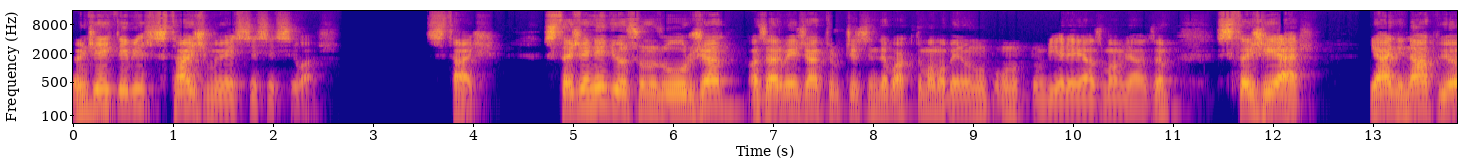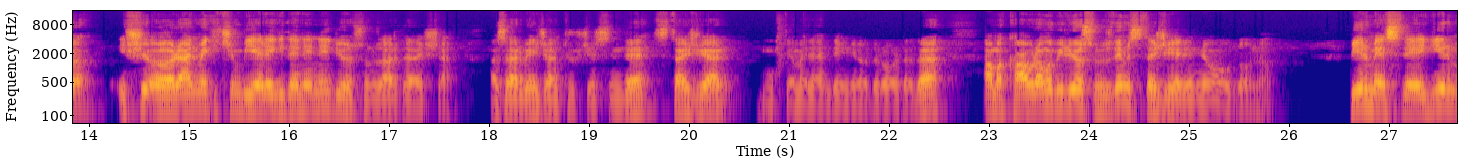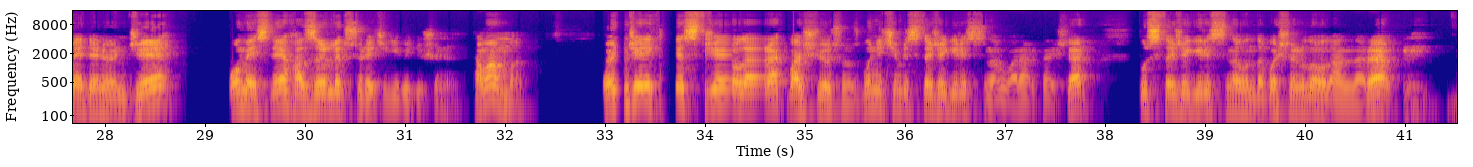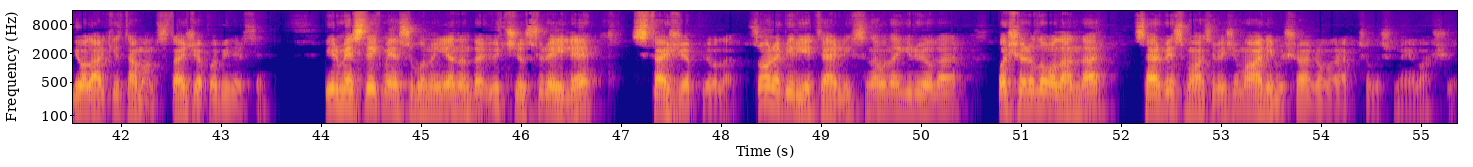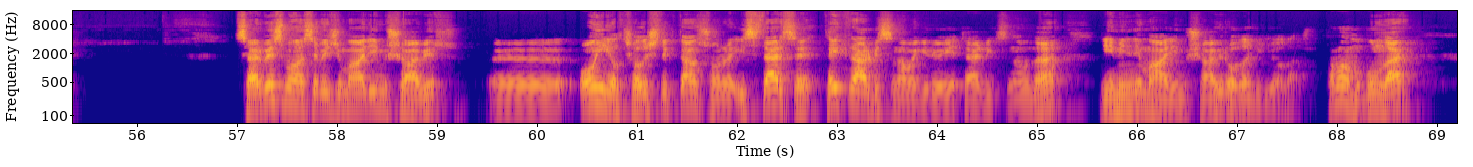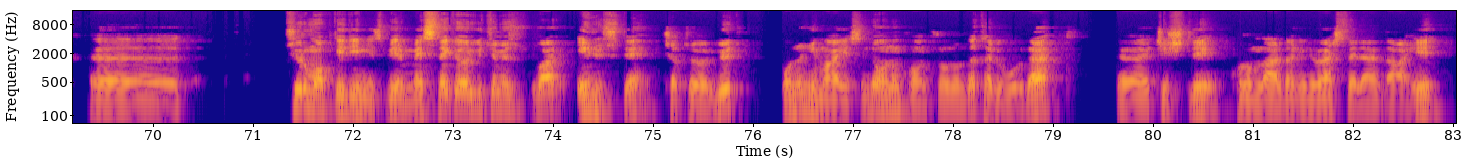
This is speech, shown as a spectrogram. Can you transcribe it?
öncelikle bir staj müessesesi var. Staj. Staja ne diyorsunuz Uğurcan? Azerbaycan Türkçesinde baktım ama ben onu unuttum. Bir yere yazmam lazım. Stajyer. Yani ne yapıyor? İşi öğrenmek için bir yere gidene ne diyorsunuz arkadaşlar? Azerbaycan Türkçesinde stajyer muhtemelen deniyordur orada da. Ama kavramı biliyorsunuz değil mi stajyerin ne olduğunu? Bir mesleğe girmeden önce o mesleğe hazırlık süreci gibi düşünün. Tamam mı? Öncelikle stajyer olarak başlıyorsunuz. Bunun için bir staja giriş sınavı var arkadaşlar. Bu staja giriş sınavında başarılı olanlara diyorlar ki tamam staj yapabilirsin. Bir meslek mensubunun yanında 3 yıl süreyle staj yapıyorlar. Sonra bir yeterlilik sınavına giriyorlar. Başarılı olanlar serbest muhasebeci mali müşavir olarak çalışmaya başlıyor. Serbest muhasebeci mali müşavir 10 yıl çalıştıktan sonra isterse tekrar bir sınava giriyor yeterlilik sınavına yeminli mali müşavir olabiliyorlar. Tamam mı? Bunlar e, TÜRMOP dediğimiz bir meslek örgütümüz var. En üstte çatı örgüt. Onun himayesinde, onun kontrolünde tabi burada e, çeşitli kurumlardan, üniversiteler dahil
